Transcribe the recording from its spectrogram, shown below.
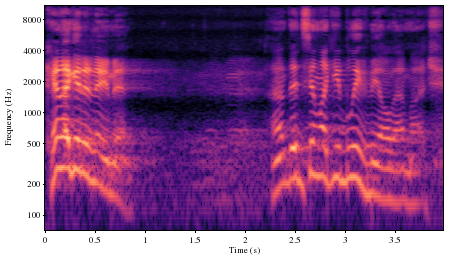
Can I get an amen? It didn't seem like you believed me all that much.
